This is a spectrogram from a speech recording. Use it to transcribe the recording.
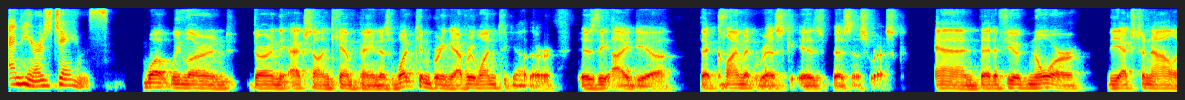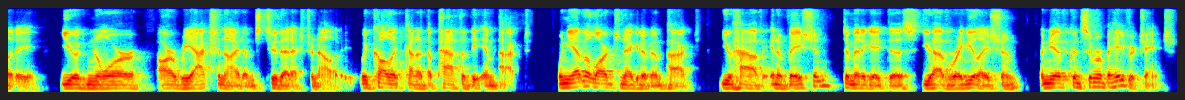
And here's James. What we learned during the Exxon campaign is what can bring everyone together is the idea that climate risk is business risk. And that if you ignore the externality, you ignore our reaction items to that externality. We call it kind of the path of the impact. When you have a large negative impact, you have innovation to mitigate this, you have regulation, and you have consumer behavior change.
